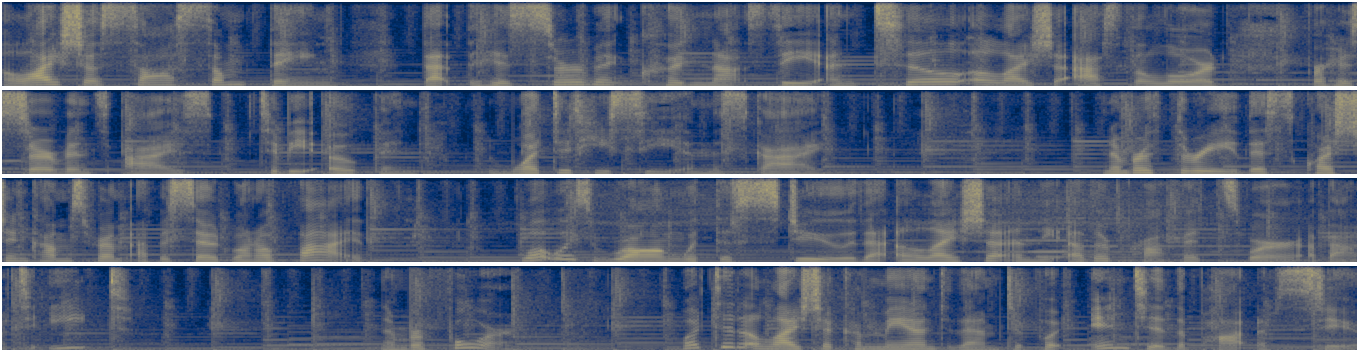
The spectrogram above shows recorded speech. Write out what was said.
Elisha saw something that his servant could not see until Elisha asked the Lord for his servant's eyes to be opened. What did he see in the sky? Number three, this question comes from episode 105. What was wrong with the stew that Elisha and the other prophets were about to eat? Number four, what did Elisha command them to put into the pot of stew?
